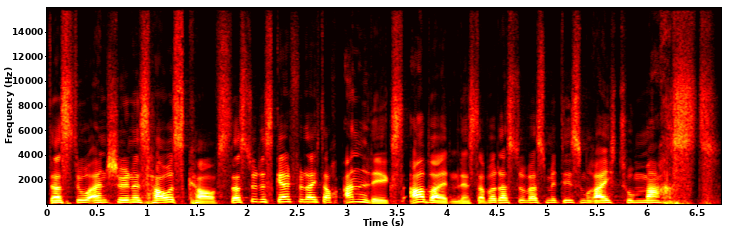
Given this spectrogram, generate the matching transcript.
Dass du ein schönes Haus kaufst, dass du das Geld vielleicht auch anlegst, arbeiten lässt, aber dass du was mit diesem Reichtum machst.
